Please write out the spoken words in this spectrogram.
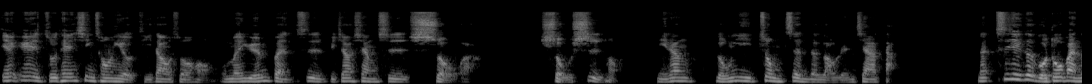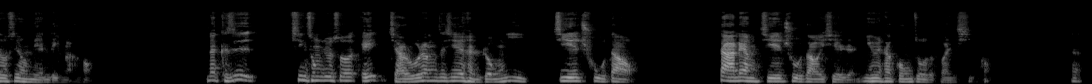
因为因为昨天信聪也有提到说，哈，我们原本是比较像是手啊手势哈，你让容易重症的老人家打，那世界各国多半都是用年龄了哈，那可是信聪就说，诶，假如让这些很容易接触到、大量接触到一些人，因为他工作的关系，哈，那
